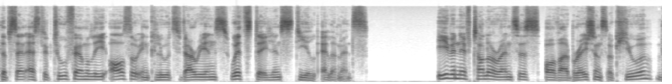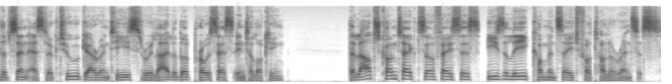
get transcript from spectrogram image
the PSENslock 2 family also includes variants with stainless steel elements. Even if tolerances or vibrations occur, the PSEN S-Lock 2 guarantees reliable process interlocking. The large contact surfaces easily compensate for tolerances.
